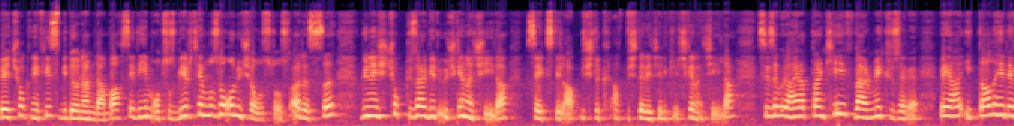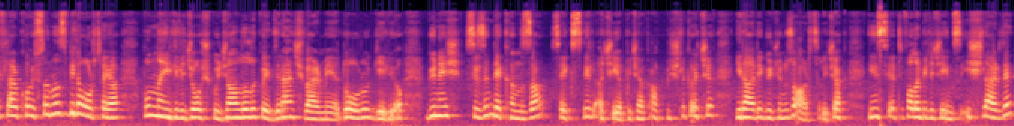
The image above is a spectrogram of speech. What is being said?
ve çok nefis bir dönemden bahsedeyim. 31 Temmuz'da 13 Ağustos arası Güneş çok güzel bir üçgen açıyla sekstil 60'lık 60 derecelik üçgen açıyla size böyle hayattan keyif vermek üzere veya iddialı hedefler koysanız bile ortaya bununla ilgili coşku, canlılık ve direnç vermeye doğru geliyor. Güneş sizin dekanınıza sekstil açı yapacak. 60'lık açı irade gücünüzü artıracak. İnisiyatif alabileceğiniz işlerde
